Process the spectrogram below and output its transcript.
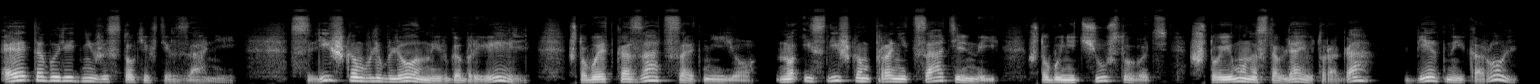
это были дни жестоких терзаний. Слишком влюбленный в Габриэль, чтобы отказаться от нее, но и слишком проницательный, чтобы не чувствовать, что ему наставляют рога, бедный король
